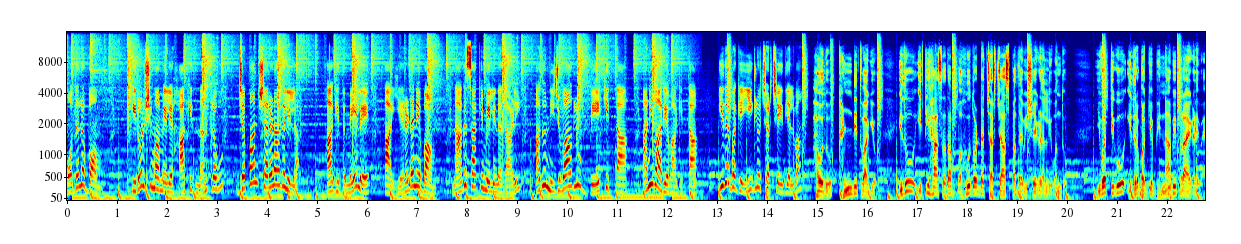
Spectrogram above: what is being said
ಮೊದಲ ಬಾಂಬ್. ಹಿರೋಶಿಮಾ ಮೇಲೆ ಹಾಕಿದ ನಂತರವೂ ಜಪಾನ್ ಶರಣಾಗಲಿಲ್ಲ. ಹಾಗಿದ್ದ ಮೇಲೆ ಆ ಎರಡನೇ ಬಾಂಬ್ ನಾಗಸಾಕಿ ಮೇಲಿನ ದಾಳಿ ಅದು ನಿಜವಾಗ್ಲೂ ಬೇಕಿತ್ತಾ ಅನಿವಾರ್ಯವಾಗಿತ್ತಾ? ಇದರ ಬಗ್ಗೆ ಈಗಲೂ ಚರ್ಚೆ ಇದೆಯಲ್ವಾ? ಹೌದು ಖಂಡಿತವಾಗಿಯೂ. ಇದು ಇತಿಹಾಸದ ಬಹುದೊಡ್ಡ ಚರ್ಚಾಸ್ಪದ ವಿಷಯಗಳಲ್ಲಿ ಒಂದು. ಇವತ್ತಿಗೂ ಇದರ ಬಗ್ಗೆ ಭಿನ್ನಾಭಿಪ್ರಾಯಗಳಿವೆ.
